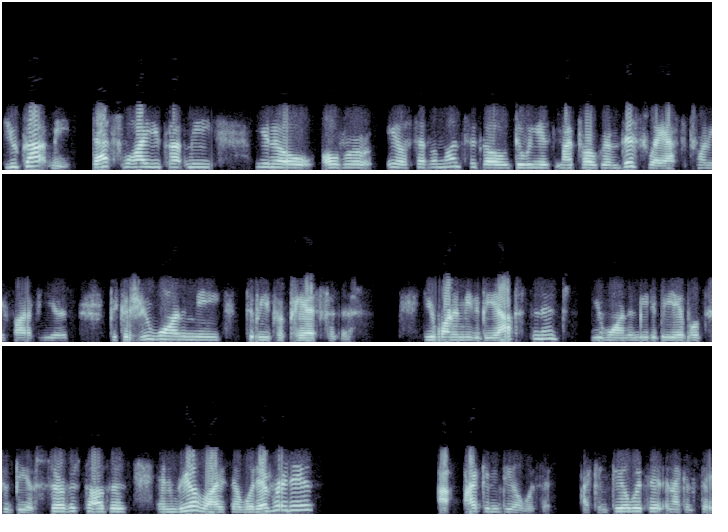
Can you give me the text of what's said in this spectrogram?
You got me. That's why you got me, you know, over, you know, seven months ago doing it, my program this way after 25 years because you wanted me to be prepared for this. You wanted me to be abstinent. You wanted me to be able to be of service to others and realize that whatever it is, I, I can deal with it. I can deal with it and I can stay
